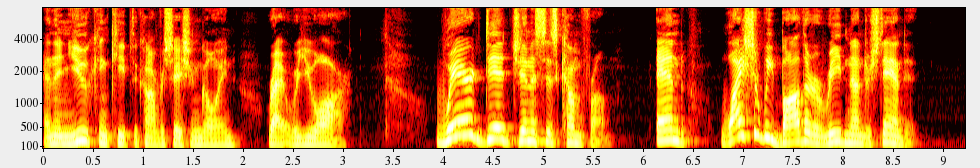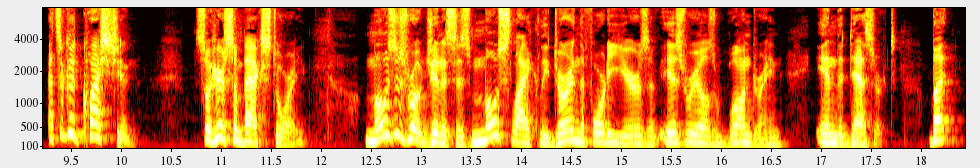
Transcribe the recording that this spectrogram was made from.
and then you can keep the conversation going right where you are. Where did Genesis come from? And why should we bother to read and understand it? That's a good question. So here's some backstory. Moses wrote Genesis most likely during the 40 years of Israel's wandering in the desert. But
